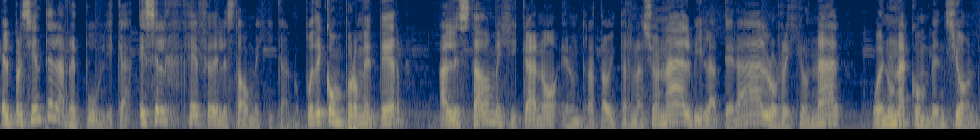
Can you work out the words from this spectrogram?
el presidente de la República es el jefe del Estado mexicano. Puede comprometer al Estado mexicano en un tratado internacional, bilateral o regional o en una convención,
